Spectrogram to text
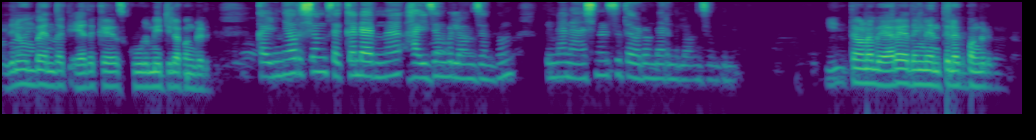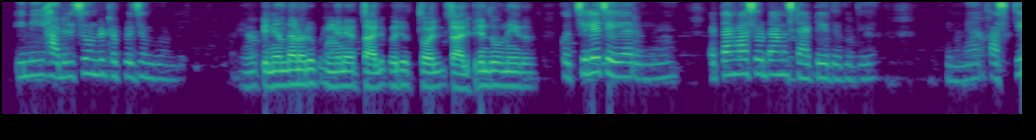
ഇതിനു മുമ്പ് എന്തൊക്കെ ഏതൊക്കെ സ്കൂൾ മീറ്റിലാണ് പങ്കെടുത്തു കഴിഞ്ഞ വർഷം സെക്കൻഡ് ആയിരുന്നു ഹൈ ജമ്പ് ലോങ് ജമ്പും പിന്നെ നാഷണൽസ് തേർഡ് ഉണ്ടായിരുന്നു ലോങ് ജമ്പിന് ഈ തവണ വേറെ ഏതെങ്കിലും ഇനത്തിലൊക്കെ പങ്കെടുക്കുന്നുണ്ടോ? ഇനി ഹഡിൽസ് ഉണ്ട് ട്രിപ്പിൾ ജമ്പും ഉണ്ട്. പിന്നെ എന്താണ് ഒരു ഇങ്ങനെ ഒരു താല്പര്യം തോന്നിയത്? കൊച്ചിയിലെ ചെയ്യാറുണ്ട് എട്ടാം ക്ലാസ് തൊട്ടാണ് സ്റ്റാർട്ട് ചെയ്തത് പിന്നെ ഫസ്റ്റ്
